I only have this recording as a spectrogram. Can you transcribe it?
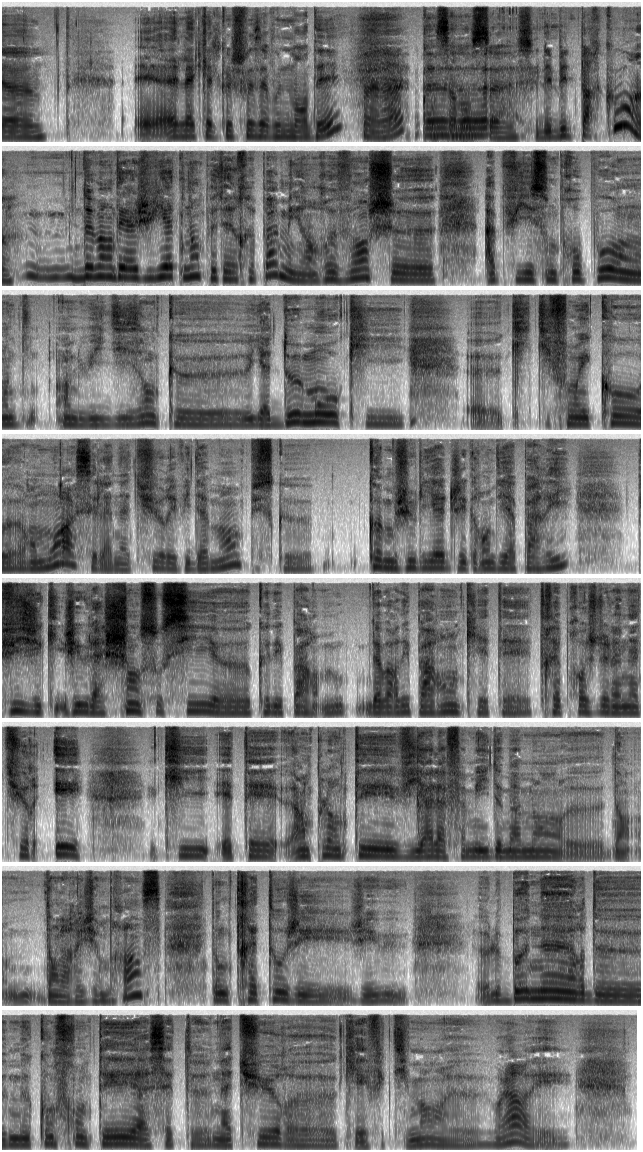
elle a quelque chose à vous demander, voilà, concernant euh, ce, début de parcours. Demander à Juliette, non, peut-être pas, mais en revanche, euh, appuyer son propos en, en lui disant que il y a deux mots qui, euh, qui, qui font écho en moi, c'est la nature évidemment, puisque comme Juliette, j'ai grandi à Paris, puis j'ai eu la chance aussi euh, que des d'avoir des parents qui étaient très proches de la nature et qui étaient implantés via la famille de maman euh, dans, dans la région de Reims. Donc très tôt, j'ai eu euh, le bonheur de me confronter à cette nature qui est effectivement voilà est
